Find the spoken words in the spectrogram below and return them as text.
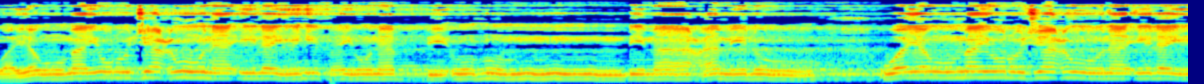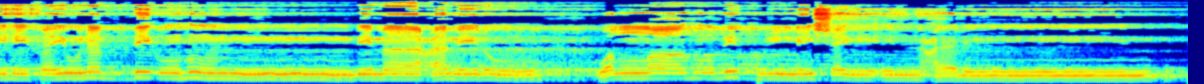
ويوم يرجعون إليه فينبئهم بما عملوا ويوم يرجعون إليه فينبئهم بما عملوا والله بكل شيء عليم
